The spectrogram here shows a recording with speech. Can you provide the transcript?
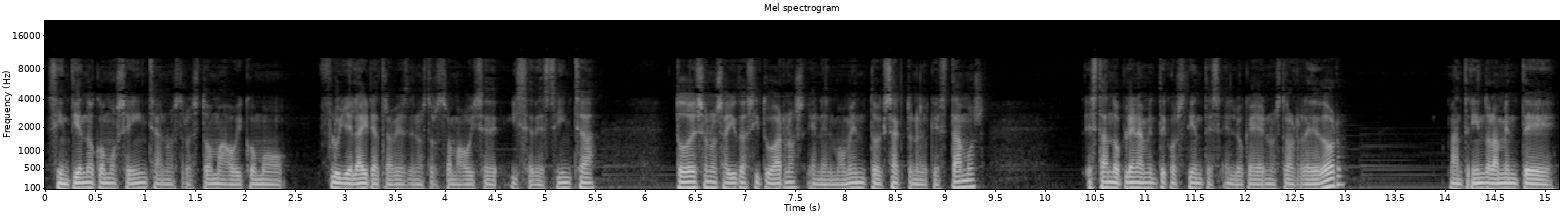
sintiendo cómo se hincha nuestro estómago y cómo fluye el aire a través de nuestro estómago y se, y se deshincha, todo eso nos ayuda a situarnos en el momento exacto en el que estamos, estando plenamente conscientes en lo que hay a nuestro alrededor, manteniendo la mente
